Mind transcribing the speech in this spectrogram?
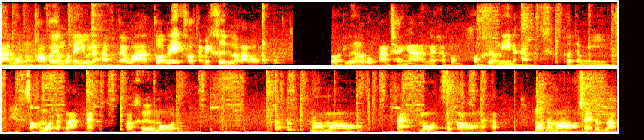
การหมุนของเขาก็ยังหมุนได้อยู่นะครับ แต่ว่าตัวเลขเขาจะไม่ขึ้นแล้วครับผมส่วนเรื่องระบบการใช้งานนะครับผมของเครื่องนี้นะครับ ก็จะมี 2 โหมดหลักๆนะก็คือโหมด normal และโหมด strong นะครับโหมด normal ใช้สำหรับ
